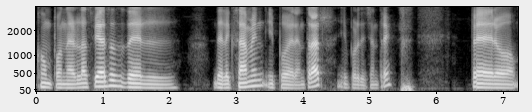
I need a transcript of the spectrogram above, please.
componer las piezas del, examen y poder entrar. Y por dicho entré. Pero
